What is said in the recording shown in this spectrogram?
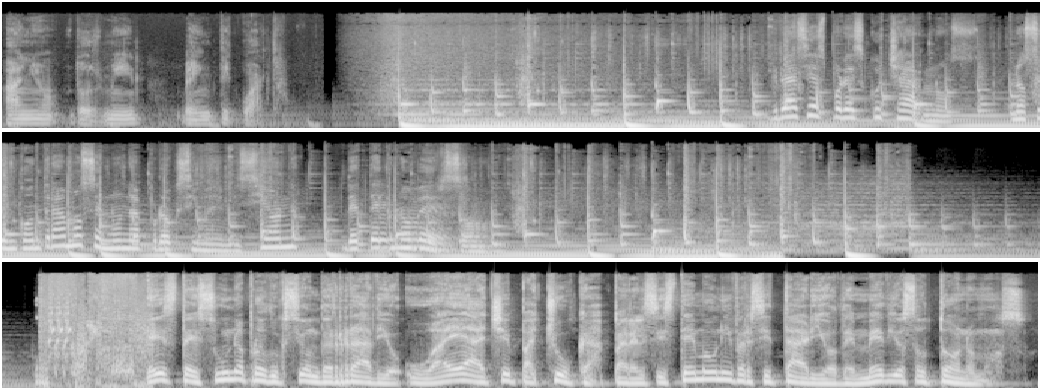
año 2024. Gracias por escucharnos. Nos encontramos en una próxima emisión de Tecnoverso. Esta es una producción de Radio UAEH Pachuca para el Sistema Universitario de Medios Autónomos.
